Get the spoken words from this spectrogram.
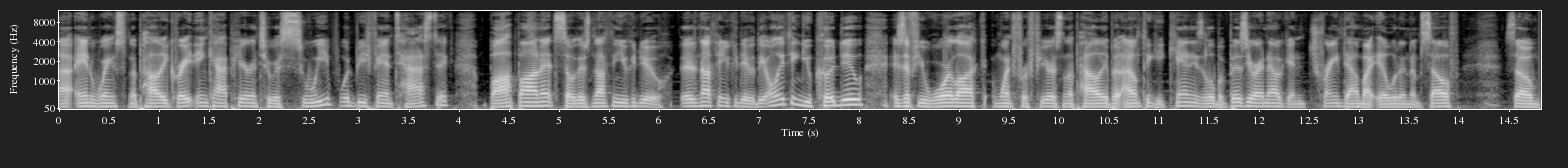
Uh, and Wings from the Pally. Great incap here into a sweep would be fantastic. Bop on it, so there's nothing you could do. There's nothing you could do. The only thing you could do is if your Warlock went for Fears on the Pally, but I don't think he can. He's a little bit busy right now, getting trained down by Illidan himself. So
